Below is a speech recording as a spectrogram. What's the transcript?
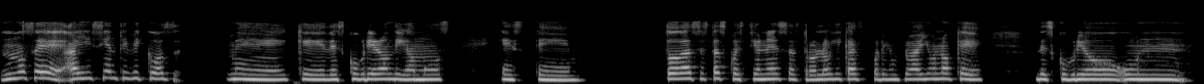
no sé, hay científicos que descubrieron, digamos, este, todas estas cuestiones astrológicas. Por ejemplo, hay uno que descubrió un,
